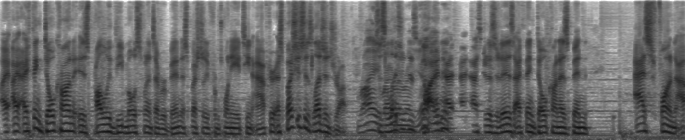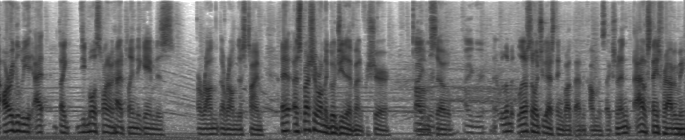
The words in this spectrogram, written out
I, I I think Dokkan is probably the most fun it's ever been, especially from 2018 after, especially since Legends dropped. Right, Since right, right, Legends right. has Yeah, gotten a- as good as it is, I think Dokkan has been as fun. Arguably, like the most fun I've had playing the game is around around this time, especially around the Gogeta event for sure. I Um, agree. so I agree. let, me- let us know what you guys think about that in the comment section. And Alex, thanks for having me.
